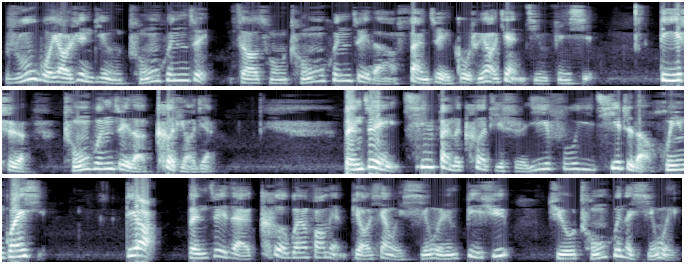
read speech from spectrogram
如果要认定重婚罪，则要从重婚罪的犯罪构成要件进行分析。第一是重婚罪的客体要件，本罪侵犯的客体是一夫一妻制的婚姻关系。第二，本罪在客观方面表现为行为人必须具有重婚的行为，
